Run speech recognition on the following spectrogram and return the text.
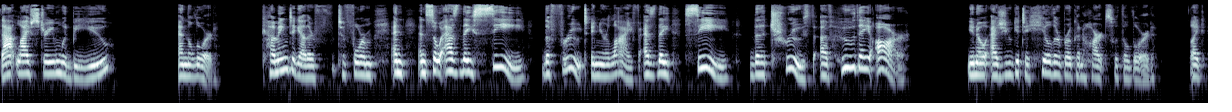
That life stream would be you and the lord coming together to form and and so as they see the fruit in your life, as they see the truth of who they are, you know, as you get to heal their broken hearts with the Lord, like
